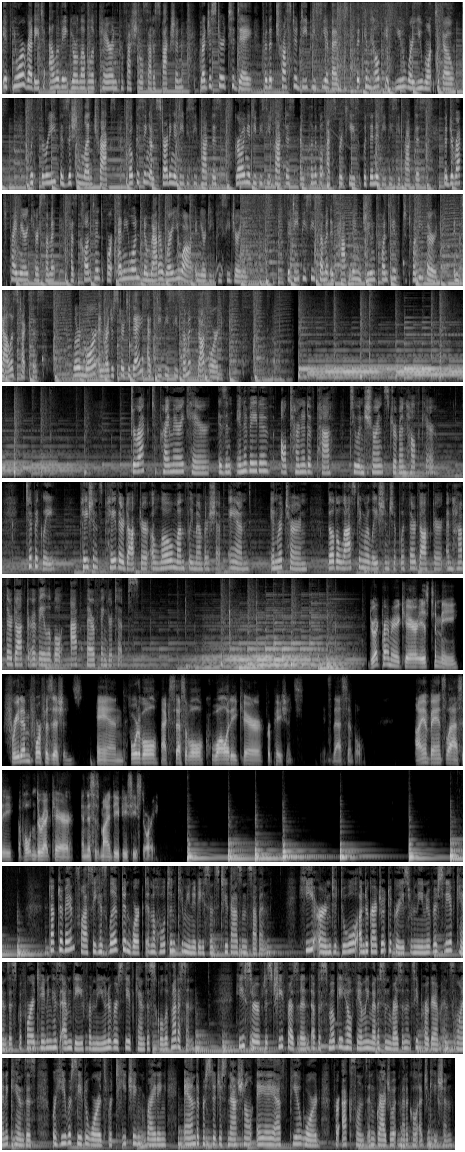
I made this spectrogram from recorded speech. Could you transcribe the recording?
If you're ready to elevate your level of care and professional satisfaction, register today for the trusted DPC event that can help get you where you want to go. With three physician led tracks focusing on starting a DPC practice, growing a DPC practice, and clinical expertise within a DPC practice, the Direct Primary Care Summit has content for anyone, no matter where you are in your DPC journey. The DPC Summit is happening June 20th to 23rd in Dallas, Texas. Learn more and register today at dpcsummit.org. Direct primary care is an innovative alternative path to insurance driven healthcare. Typically, patients pay their doctor a low monthly membership and, in return, build a lasting relationship with their doctor and have their doctor available at their fingertips. Direct primary care is to me freedom for physicians and affordable, accessible, quality care for patients. It's that simple. I am Vance Lassey of Holton Direct Care, and this is my DPC story. Dr. Vance Lassey has lived and worked in the Holton community since 2007. He earned dual undergraduate degrees from the University of Kansas before attaining his MD from the University of Kansas School of Medicine. He served as chief resident of the Smoky Hill Family Medicine Residency Program in Salina, Kansas, where he received awards for teaching, writing, and the prestigious National AAFP Award for Excellence in Graduate Medical Education.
